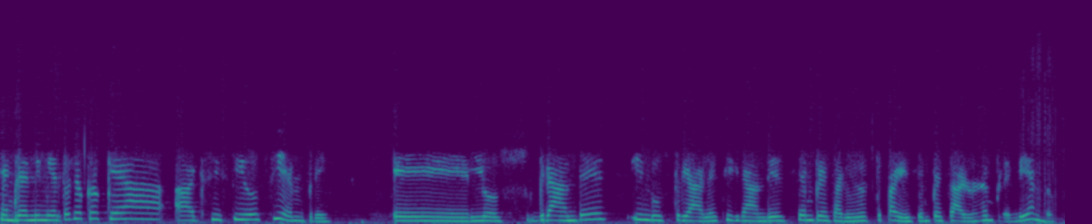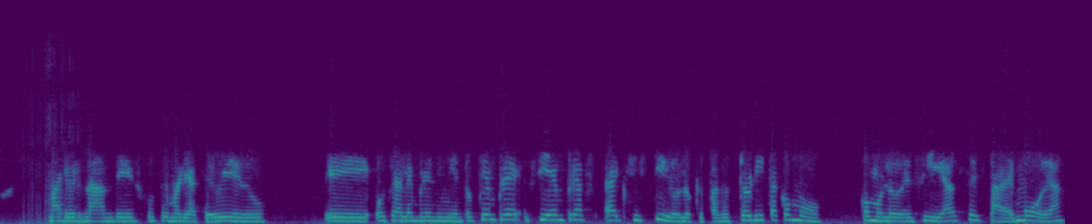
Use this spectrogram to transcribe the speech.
Emprendimiento yo creo que ha, ha existido siempre. Eh, los grandes industriales y grandes empresarios de este país empezaron emprendiendo. Mario Hernández, José María Acevedo, eh, o sea, el emprendimiento siempre siempre ha, ha existido. Lo que pasa es que ahorita, como como lo decías, está de moda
